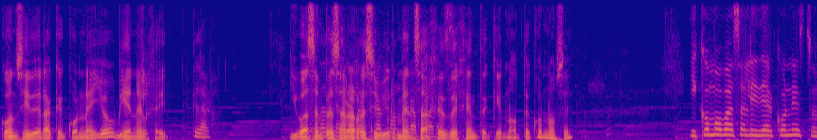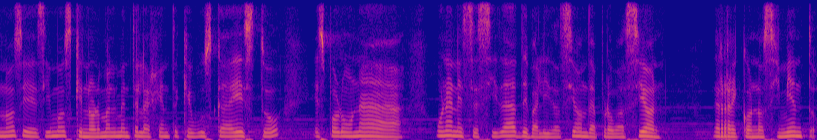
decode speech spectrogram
considera que con ello viene el hate. Claro. Y vas Vas a a empezar a otra recibir mensajes de gente que no te conoce. ¿Y cómo vas a lidiar con esto, no? Si decimos que normalmente la gente que busca esto es por una, una necesidad de validación, de aprobación, de reconocimiento.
